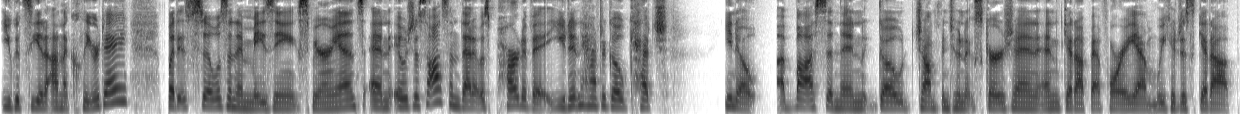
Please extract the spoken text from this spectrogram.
you could see it on a clear day, but it still was an amazing experience. And it was just awesome that it was part of it. You didn't have to go catch, you know, a bus and then go jump into an excursion and get up at 4 a.m. We could just get up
